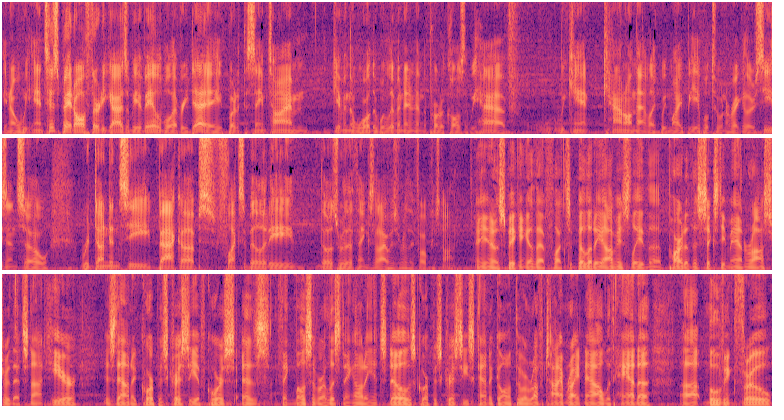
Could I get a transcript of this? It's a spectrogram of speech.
you know, we anticipate all 30 guys will be available every day, but at the same time, given the world that we're living in and the protocols that we have, we can't count on that like we might be able to in a regular season. So, redundancy, backups, flexibility, those were the things that I was really focused on. And you know, speaking of that flexibility, obviously the part of the 60-man roster that's not here is down at Corpus Christi. Of course, as I think most of our listening audience knows, Corpus Christi's kind of going through a rough time right now with Hanna uh, moving through.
